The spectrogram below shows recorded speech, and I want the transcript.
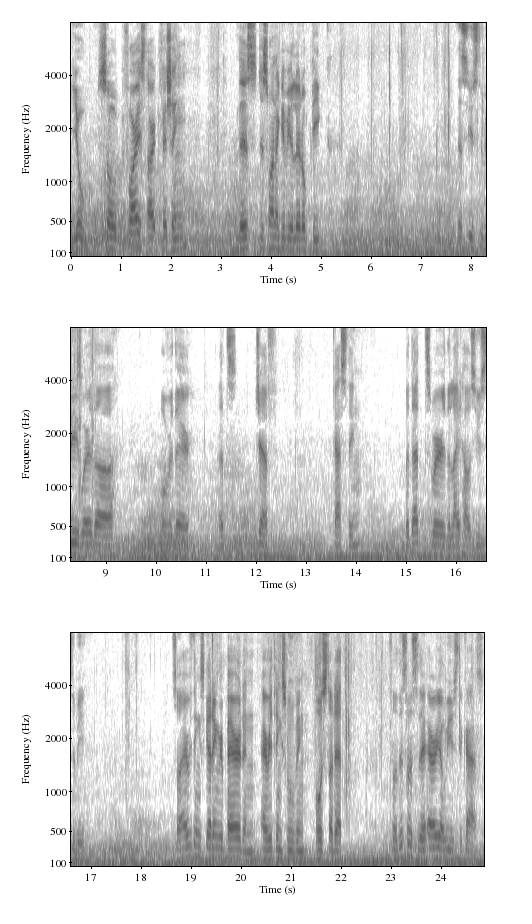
Yo, so before I start fishing, this just want to give you a little peek. This used to be where the over there, that's Jeff casting, but that's where the lighthouse used to be. So everything's getting repaired and everything's moving post Odette. So this was the area we used to cast.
